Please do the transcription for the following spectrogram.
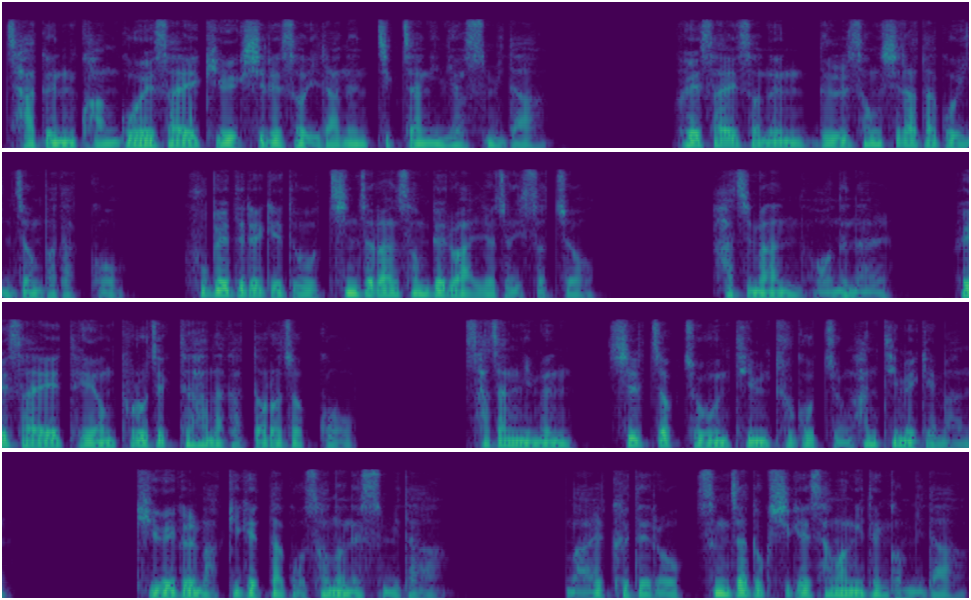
작은 광고회사의 기획실에서 일하는 직장인이었습니다. 회사에서는 늘 성실하다고 인정받았고 후배들에게도 친절한 선배로 알려져 있었죠. 하지만 어느 날 회사에 대형 프로젝트 하나가 떨어졌고 사장님은 실적 좋은 팀 두 곳 중 한 팀에게만 기획을 맡기겠다고 선언했습니다. 말 그대로 승자독식의 상황이 된 겁니다.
